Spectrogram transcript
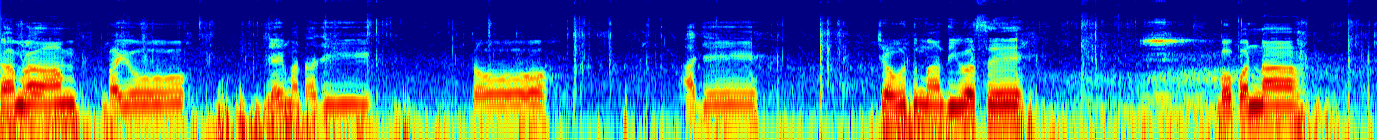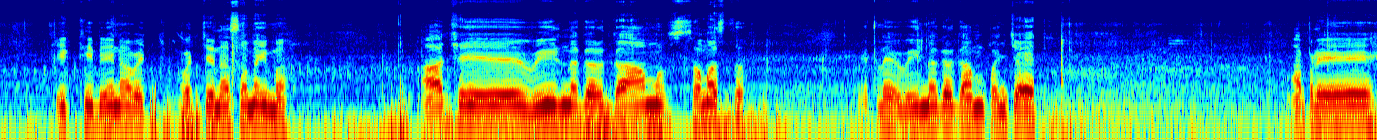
રામ રામ, ભાઈઓ, જય માતાજી. તો આજે ચૌદમા દિવસે બપોરના એકથી બેના વચ- વચ્ચેના સમયમાં આ છે વીરનગર ગામ સમસ્ત, એટલે વીરનગર ગામ પંચાયત. આપણે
